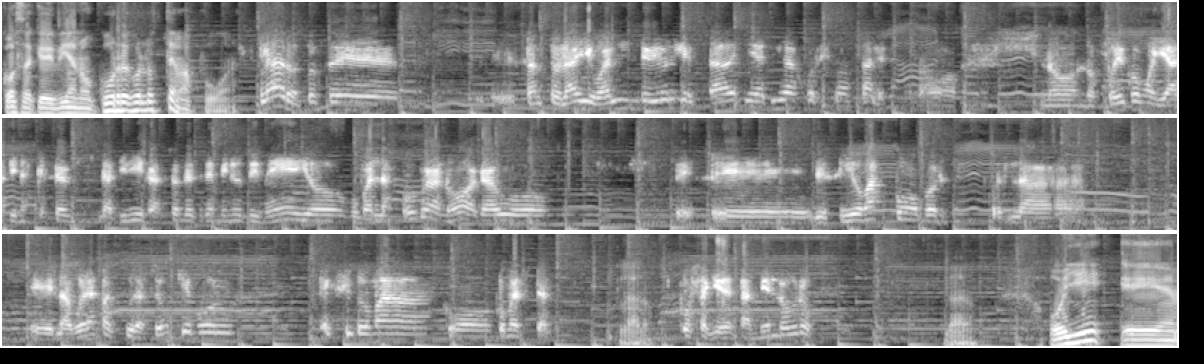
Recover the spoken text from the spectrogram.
Cosa que hoy día no ocurre con los temas, pues, weón. claro, entonces eh, Santo Lai igual le dio libertad creativa a Jorge González. No, no, no fue como ya tienes que hacer la típica canción de 3 minutos y medio, ocupar las pocas, no, acá hubo. Se, se decidió más como por, por la, eh, la buena facturación que por éxito más como comercial, Claro. cosa que también logró. Claro. Oye, eh,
